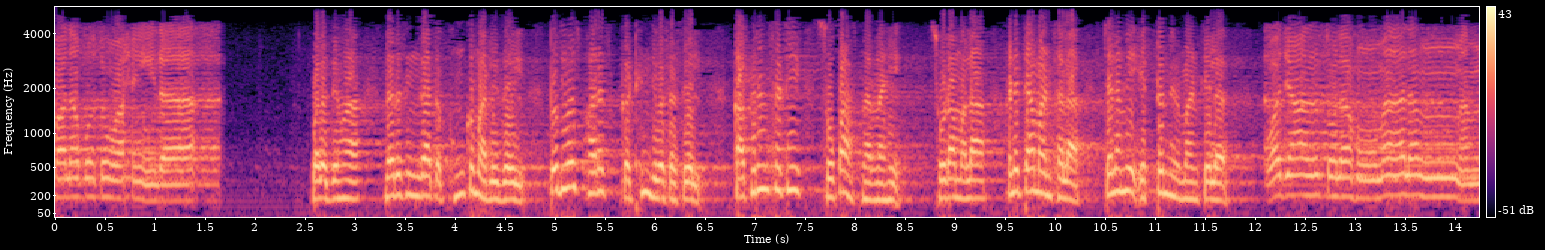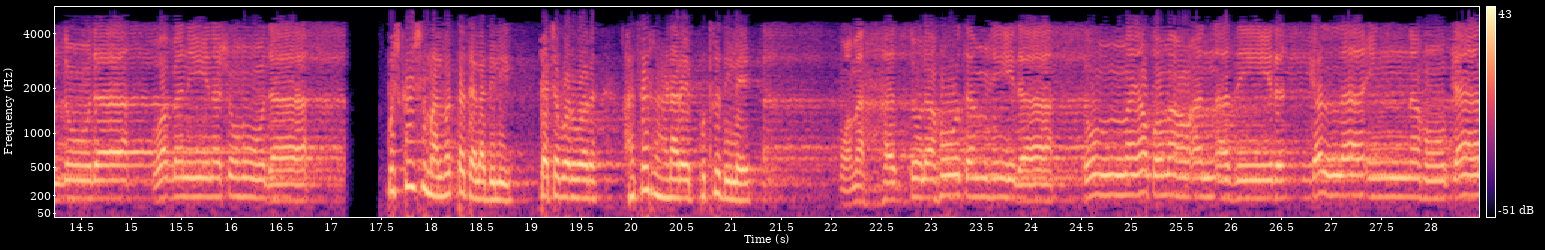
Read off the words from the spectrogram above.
خلقت وحيدا बरं जेव्हा नरसिंगात फुंक मारली जाईल तो दिवस फारच कठीण दिवस असेल काफिरांसाठी सोपा असणार नाही सोडा मला आणि त्या माणसाला ज्याला मी एकटं निर्माण केलं وجعلت له مالا ممدودا وبنين شهودا पुष्कळशी मालमत्ता त्याला दिली त्याच्याबरोबर हजर राहणारे पुत्र दिले ومهدت له تمهيدا ثم يطمع أن أزيد كلا إنه كان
